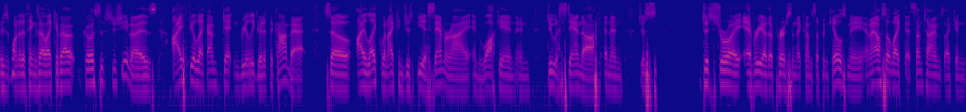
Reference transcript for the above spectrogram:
is one of the things I like about Ghost of Tsushima is I feel like I'm getting really good at the combat. So I like when I can just be a samurai and walk in and do a standoff and then just destroy every other person that comes up and kills me. And I also like that sometimes I can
